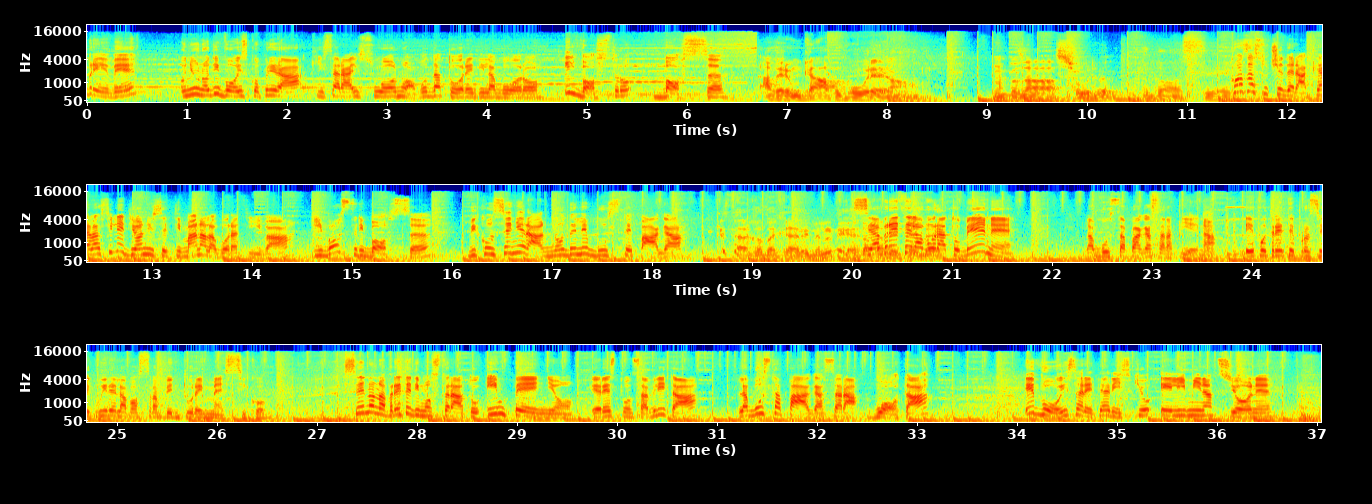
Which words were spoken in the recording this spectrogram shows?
breve ognuno di voi scoprirà chi sarà il suo nuovo datore di lavoro, il vostro boss. Avere un capo pure, no. Una cosa assurda. I bossi. Cosa succederà? Che alla fine di ogni settimana lavorativa i vostri boss vi consegneranno delle buste paga. Questa è una cosa carina. l'unica Se cosa avrete lavorato bene, la busta paga sarà piena e potrete proseguire la vostra avventura in Messico. Se non avrete dimostrato impegno e responsabilità, la busta paga sarà vuota e voi sarete a rischio eliminazione.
